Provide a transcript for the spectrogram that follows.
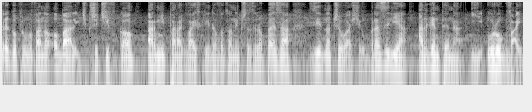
którego próbowano obalić. Przeciwko armii paragwajskiej dowodzonej przez Lopeza zjednoczyła się Brazylia, Argentyna i Urugwaj.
